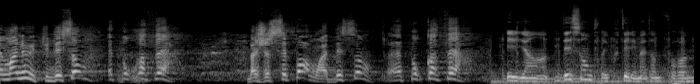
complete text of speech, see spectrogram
Ouais, Manu, tu descends Et pourquoi faire? Bah, je sais pas, moi, descends. Et Pourquoi faire? Eh bien, descends pour écouter les matins de forum.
